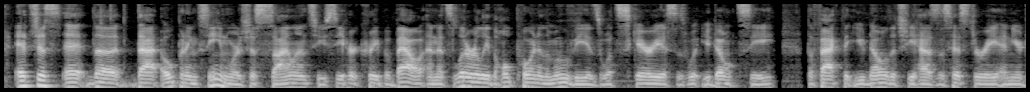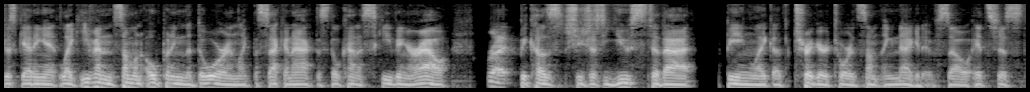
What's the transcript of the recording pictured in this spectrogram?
it's just it, the that opening scene where it's just silence. You see her creep about, and it's literally the whole point of the movie is what's scariest is what you don't see. The fact that you know that she has this history, and you're just getting it. Like even someone opening the door in like the second act is still kind of skeeving her out Right. because she's just used to that being like a trigger towards something negative. So it's just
